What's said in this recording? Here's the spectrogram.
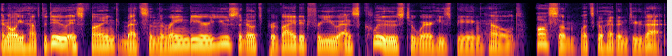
and all you have to do is find Metzen the Reindeer, use the notes provided for you as clues to where he's being held. Awesome, let's go ahead and do that.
